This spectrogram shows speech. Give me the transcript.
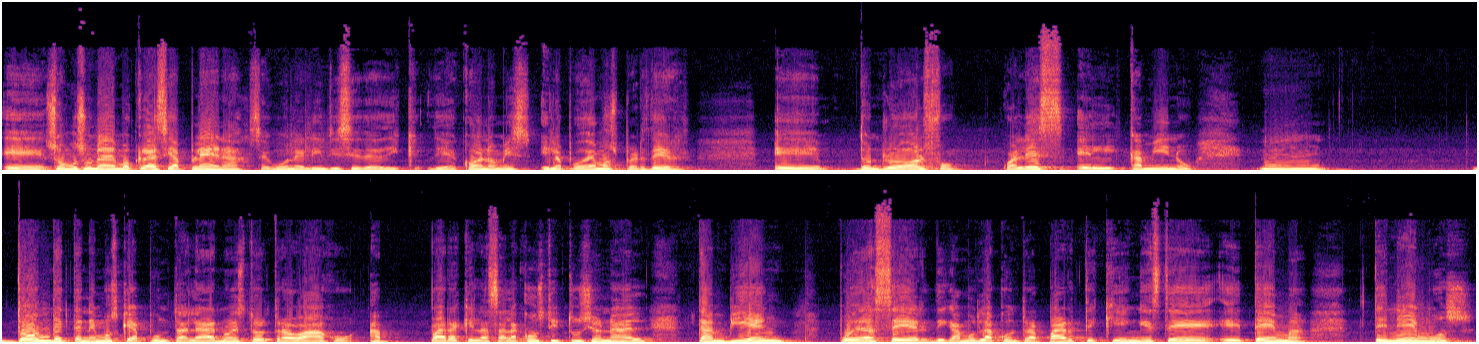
Eh, somos una democracia plena, según el índice de The Economist, y la podemos perder. Eh, don Rodolfo, ¿cuál es el camino? Mm, ¿Dónde tenemos que apuntalar nuestro trabajo para que la sala constitucional también pueda ser, digamos, la contraparte que en este eh, tema tenemos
